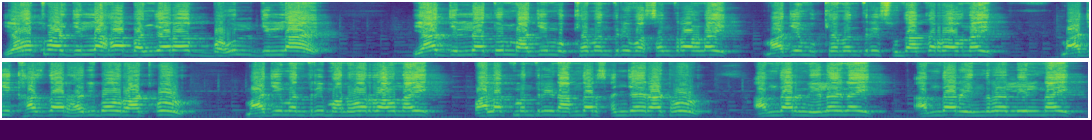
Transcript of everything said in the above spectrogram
यवतमाळ जिल्हा हा बंजारा बहुल जिल्हा आहे. या जिल्ह्यातून माजी मुख्यमंत्री वसंतराव नाईक माजी मुख्यमंत्री सुधाकरराव नाईक माजी खासदार हरिभाऊ राठोड माजी मंत्री मनोहरराव नाईक पालकमंत्री नामदार संजय राठोड आमदार निलय नाईक आमदार इंद्रलील नाईक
